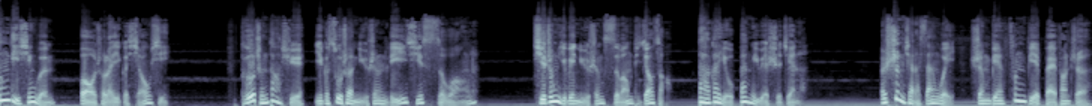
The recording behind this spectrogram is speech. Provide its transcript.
当地新闻爆出来一个消息：德城大学一个宿舍女生离奇死亡了。其中一位女生死亡比较早，大概有半个月时间了，而剩下的三位身边分别摆放着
